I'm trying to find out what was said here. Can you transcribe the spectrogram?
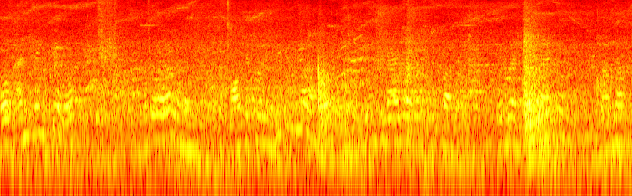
Worauf anfängt hier, oder? Dann braucht jetzt mal den Video hier, dann braucht ihr ein bisschen leiser, das ist super. Über die Seite, dann sagt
